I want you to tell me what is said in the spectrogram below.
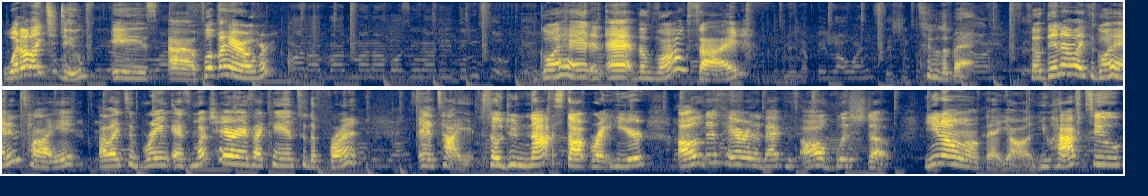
what I like to do is uh, flip my hair over. Go ahead and add the long side to the back. So then I like to go ahead and tie it. I like to bring as much hair as I can to the front and tie it. So do not stop right here. All of this hair in the back is all bushed up. You don't want that, y'all. You have to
